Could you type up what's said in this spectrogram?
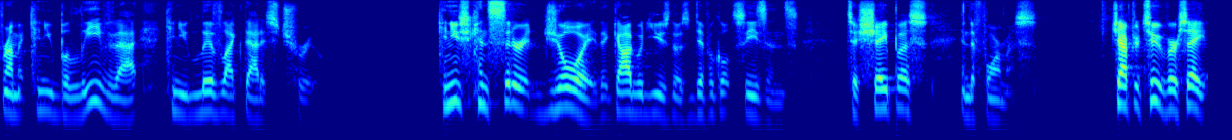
from it. Can you believe that? Can you live like that is true? Can you consider it joy that God would use those difficult seasons to shape us and to form us? Chapter 2, verse 8.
